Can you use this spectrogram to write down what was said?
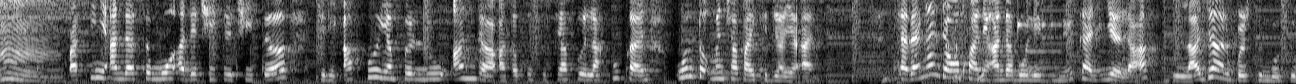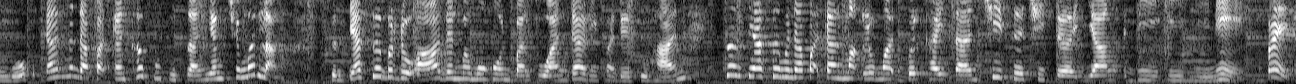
Hmm, pastinya anda semua ada cita-cita. Jadi apa yang perlu anda ataupun sesiapa lakukan untuk mencapai kejayaan? Cadangan jawapan yang anda boleh gunakan ialah belajar bersungguh-sungguh dan mendapatkan keputusan yang cemerlang. Sentiasa berdoa dan memohon bantuan daripada Tuhan. Sentiasa mendapatkan maklumat berkaitan cita-cita yang diingini. Baik,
